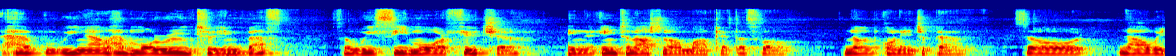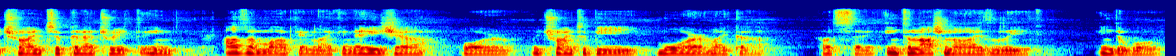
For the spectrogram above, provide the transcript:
have we now have more room to invest, so we see more future. in the international market as well, not only Japan. So now we're trying to penetrate in other market like in Asia, or we're trying to be more like a, let's say, internationalized league in the world.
